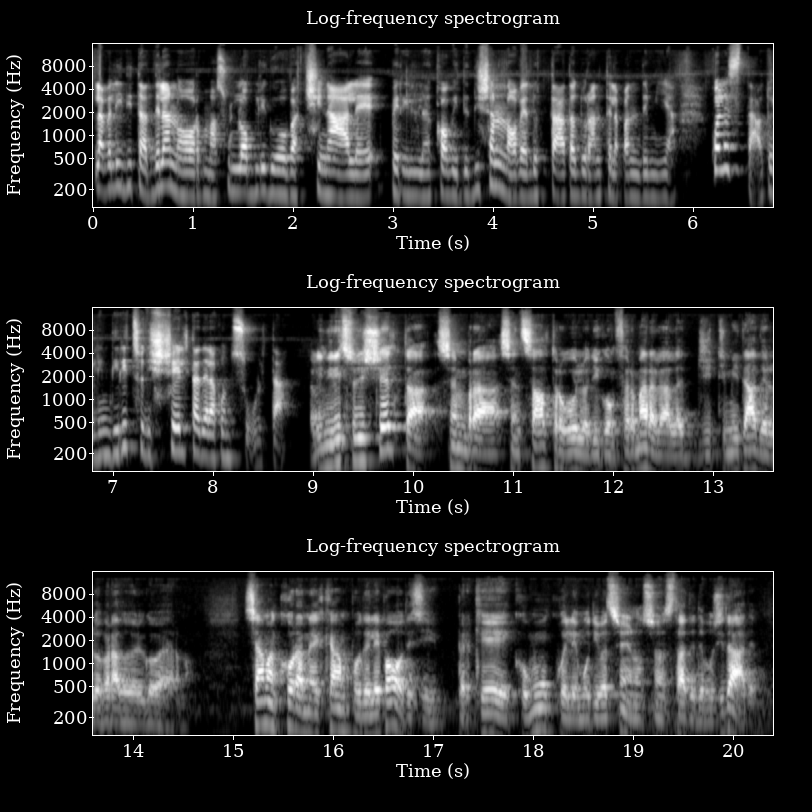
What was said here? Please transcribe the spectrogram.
la validità della norma sull'obbligo vaccinale per il Covid-19 adottata durante la pandemia. Qual è stato l'indirizzo di scelta della consulta? L'indirizzo di scelta sembra senz'altro quello di confermare la legittimità dell'operato del governo. Siamo ancora nel campo delle ipotesi perché comunque le motivazioni non sono state depositate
